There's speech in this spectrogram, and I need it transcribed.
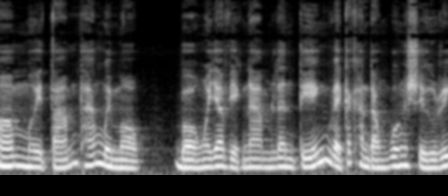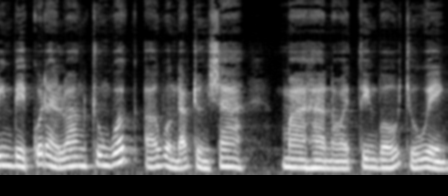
Hôm 18 tháng 11, Bộ Ngoại giao Việt Nam lên tiếng về các hành động quân sự riêng biệt của Đài Loan, Trung Quốc ở quần đảo Trường Sa mà Hà Nội tuyên bố chủ quyền.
